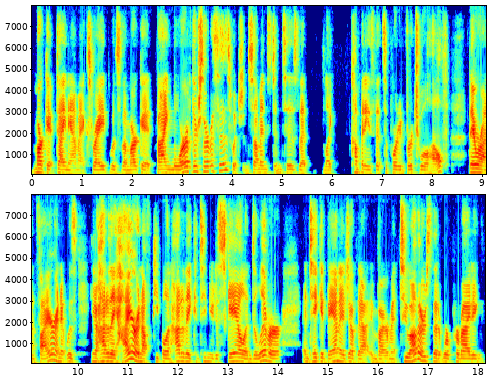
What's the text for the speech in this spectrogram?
market dynamics, right? Was the market buying more of their services, which in some instances that like companies that supported virtual health, they were on fire and it was, you know, how do they hire enough people and how do they continue to scale and deliver and take advantage of that environment to others that were providing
